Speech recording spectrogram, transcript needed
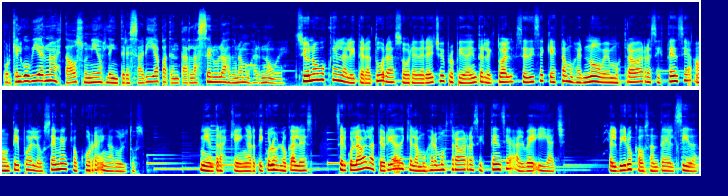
¿por qué el gobierno de Estados Unidos le interesaría patentar las células de una mujer nove? Si uno busca en la literatura sobre derecho y propiedad intelectual, se dice que esta mujer nove mostraba resistencia a un tipo de leucemia que ocurre en adultos. Mientras que en artículos locales circulaba la teoría de que la mujer mostraba resistencia al VIH, el virus causante del SIDA,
